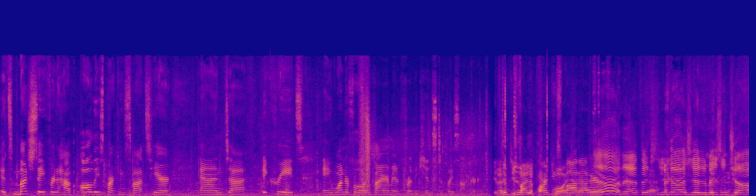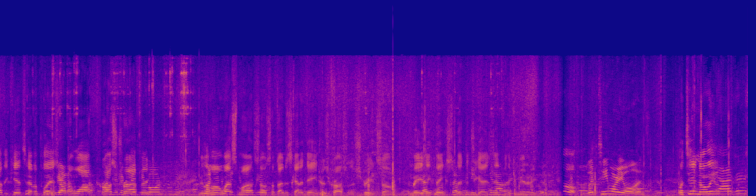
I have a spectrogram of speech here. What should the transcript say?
It's much safer to have all these parking spots here and uh, it creates a wonderful environment for the kids to play soccer. Did you find a parking spot out here? Yeah, man. Thanks yeah. to you guys. You did an amazing job. The kids have a place to walk, cross traffic. We live on Westmont, so sometimes it's kind of dangerous crossing the street. So amazing things that, that you guys did for the community. Oh. What team are you on? What team, Noli? Dodgers.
